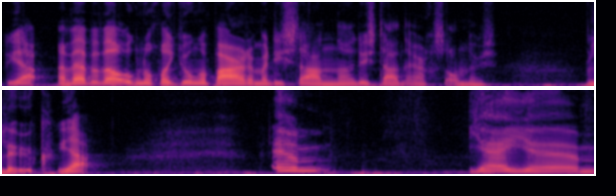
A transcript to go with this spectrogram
ja. En we hebben wel ook nog wat jonge paarden, maar die staan, eh, die staan ergens anders. Leuk. Ja, Ehm, jij, ehm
